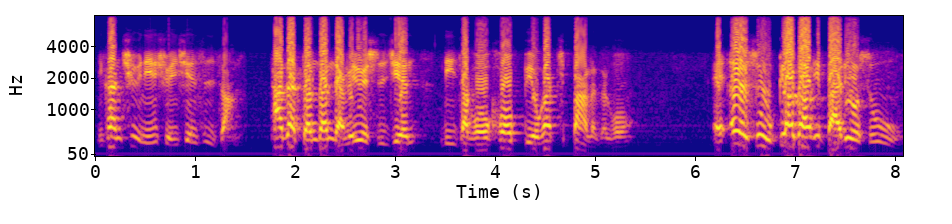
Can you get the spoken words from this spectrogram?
你看去年选县市长。他在短短两个月时间，二十五块飙到一百六十五，哎，二十五飙到一百六十五，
